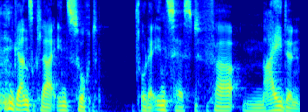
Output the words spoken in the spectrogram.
ganz klar Inzucht oder Inzest vermeiden.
